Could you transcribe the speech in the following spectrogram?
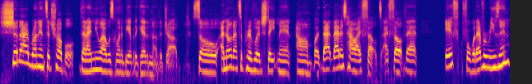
should I run into trouble that I knew I was going to be able to get another job. So I know that's a privileged statement, um, but that that is how I felt. I felt that if for whatever reason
